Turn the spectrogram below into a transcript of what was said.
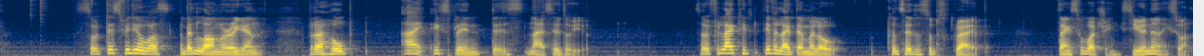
So this video was a bit longer again, but I hope I explained this nicely to you. So if you liked it, leave a like down below, consider subscribe. Thanks for watching, see you in the next one.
